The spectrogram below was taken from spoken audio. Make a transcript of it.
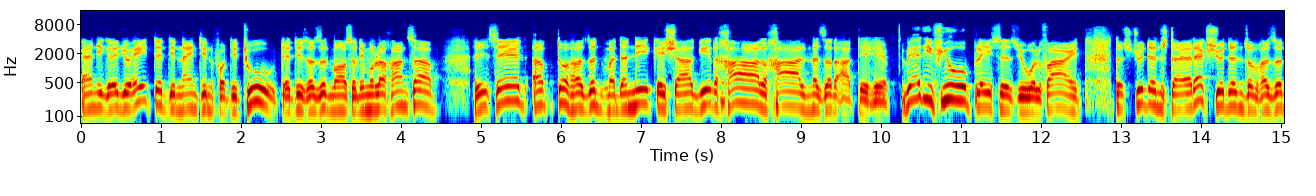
and he graduated in 1942. That is Hazrat Muhammad Salimullah Khan. He said, up to Hazrat Madani ke shagir khal khal nazar aate hai. Very few places you will find the students, direct students of Hazrat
